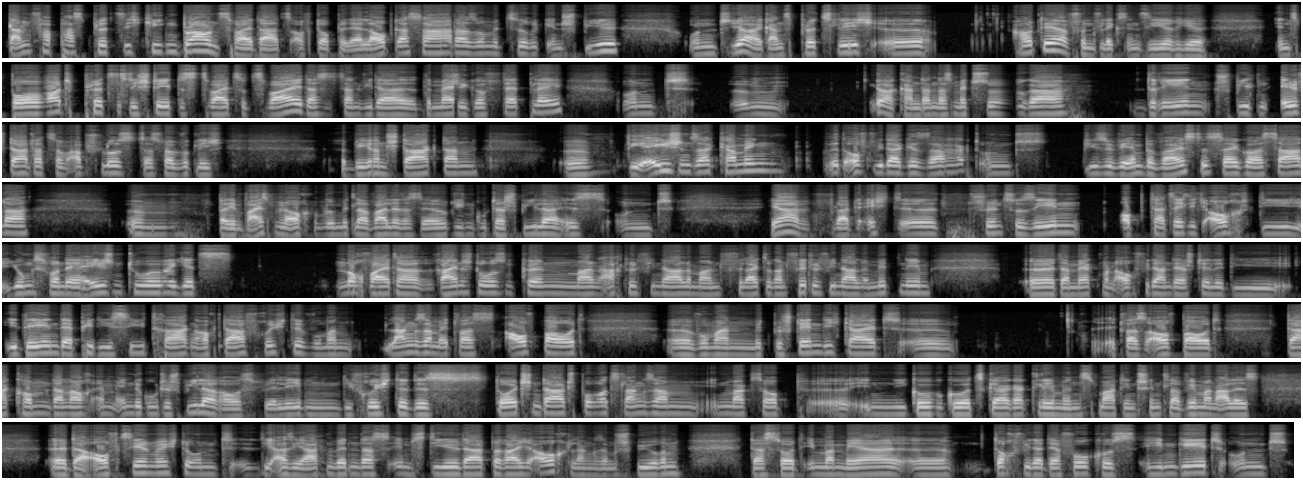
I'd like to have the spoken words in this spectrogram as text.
dann verpasst plötzlich Keegan Brown zwei Darts auf Doppel. Erlaubt Assada somit zurück ins Spiel und ja, ganz plötzlich äh, haut der fünf Lecks in Serie ins Board. Plötzlich steht es 2 zu 2. Das ist dann wieder the magic of that play. Und ähm, ja, kann dann das Match sogar drehen, spielt ein Elfdata zum Abschluss. Das war wirklich äh, bärenstark dann. Äh, the Asians are coming, wird oft wieder gesagt. Und diese WM beweist es. Saigo Asada, ähm, bei dem weiß man auch mittlerweile, dass er wirklich ein guter Spieler ist. Und ja, bleibt echt äh, schön zu sehen, ob tatsächlich auch die Jungs von der Asian Tour jetzt noch weiter reinstoßen können, mal ein Achtelfinale, mal vielleicht sogar ein Viertelfinale mitnehmen. Äh, da merkt man auch wieder an der Stelle, die Ideen der PDC tragen auch da Früchte, wo man langsam etwas aufbaut, äh, wo man mit Beständigkeit äh, etwas aufbaut, da kommen dann auch am Ende gute Spieler raus. Wir erleben die Früchte des deutschen Dartsports langsam in Max Hopp, äh, in Nico Gurz, Gaga Clemens, Martin Schindler, wie man alles äh, da aufzählen möchte. Und die Asiaten werden das im Stil-Dart-Bereich auch langsam spüren, dass dort immer mehr äh, doch wieder der Fokus hingeht. Und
